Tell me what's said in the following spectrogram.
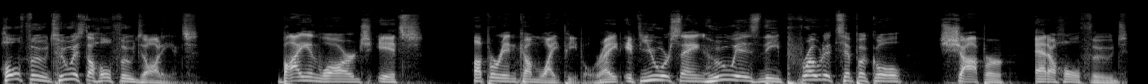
Whole Foods, who is the Whole Foods audience? By and large, it's upper income white people, right? If you were saying who is the prototypical shopper at a Whole Foods,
